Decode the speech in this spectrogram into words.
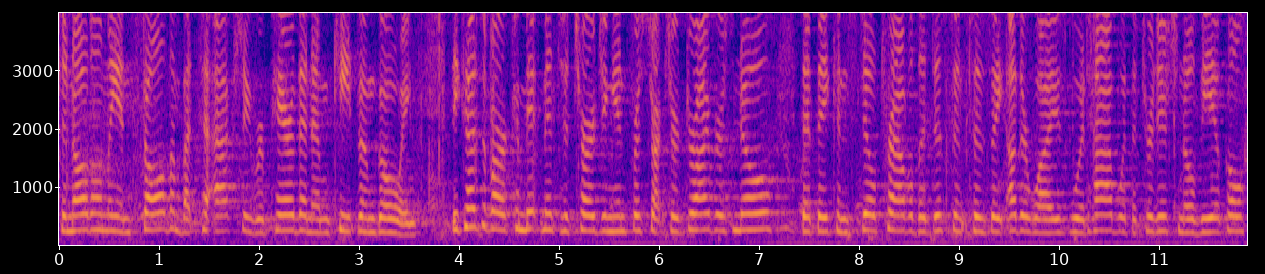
to not only install them, but to actually repair them and keep them going. Because of our commitment to charging infrastructure, drivers know that they can still travel the distances they otherwise would have with a traditional vehicle.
